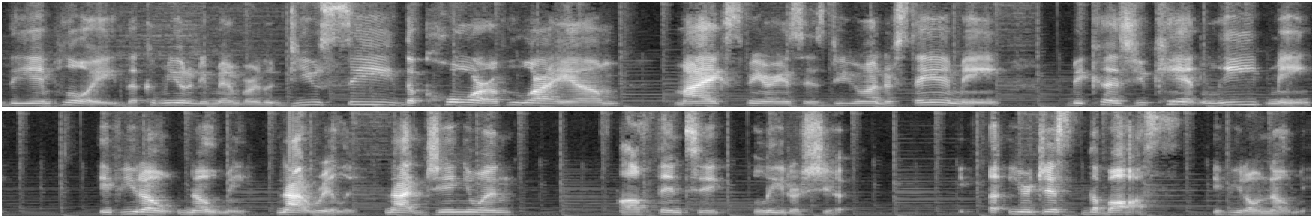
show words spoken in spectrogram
the employee, the community member? Do you see the core of who I am, my experiences? Do you understand me? Because you can't lead me if you don't know me. Not really, not genuine, authentic leadership. Uh, you're just the boss if you don't know me.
